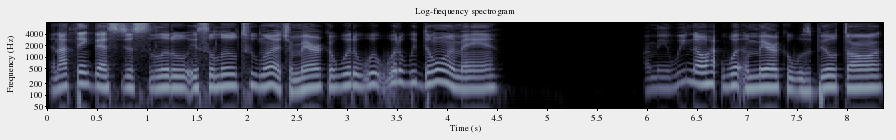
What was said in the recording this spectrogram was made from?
and I think that's just a little. It's a little too much. America, what what what are we doing, man? I mean, we know what America was built on,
